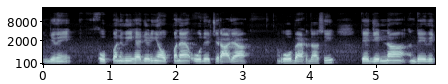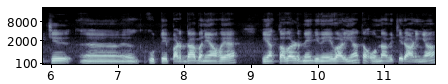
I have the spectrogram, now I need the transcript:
ਜਿਵੇਂ ਓਪਨ ਵੀ ਹੈ, ਜਿਹੜੀਆਂ ਓਪਨ ਹੈ, ਉਹਦੇ ਚ ਰਾਜਾ ਉਹ ਬੈਠਦਾ ਸੀ ਤੇ ਜਿਨ੍ਹਾਂ ਦੇ ਵਿੱਚ ਉੱਤੇ ਪਰਦਾ ਬਣਿਆ ਹੋਇਆ ਜਾਂ ਕਵਰਡ ਨੇ ਜਿਵੇਂ ਇਹ ਵਾਲੀਆਂ, ਤਾਂ ਉਹਨਾਂ ਵਿੱਚ ਰਾਣੀਆਂ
